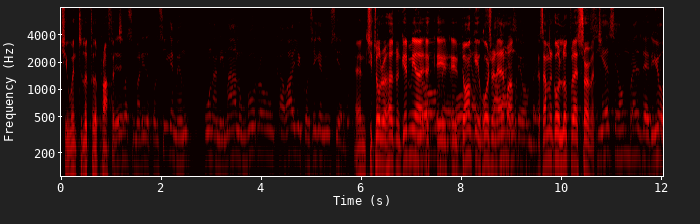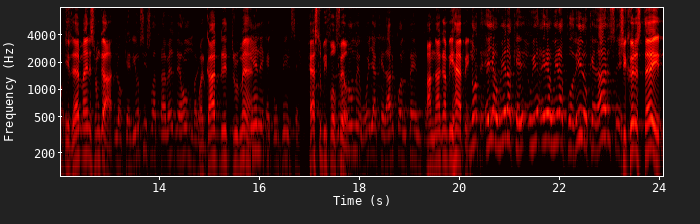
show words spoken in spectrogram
she went to look for the Le prophet. dijo a su marido, consígueme un, un animal, un burro, un caballo y consígueme un siervo. And she told her husband, Give me a, a, a, a donkey, a horse, or an animal, because I'm going to go look for that servant. Si ese hombre es de Dios, If that man is from God, lo que Dios hizo a través de hombre what God did through man tiene que cumplirse. has to be Yo no fulfilled. me voy a quedar contento. I'm not going to be happy. Note, ella hubiera, que, ella hubiera podido quedarse She could have stayed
